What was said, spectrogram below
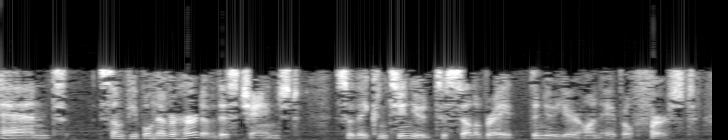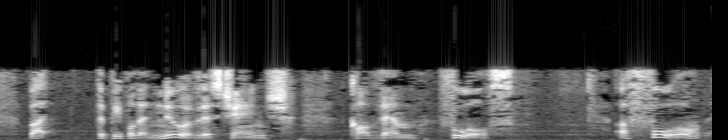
And some people never heard of this change, so they continued to celebrate the New Year on April 1st. But the people that knew of this change called them fools. A fool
